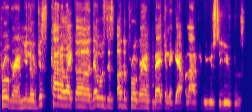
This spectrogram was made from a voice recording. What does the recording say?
program. You know, just kind of like uh, there was this other program back in the Gap. A lot of people used to use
